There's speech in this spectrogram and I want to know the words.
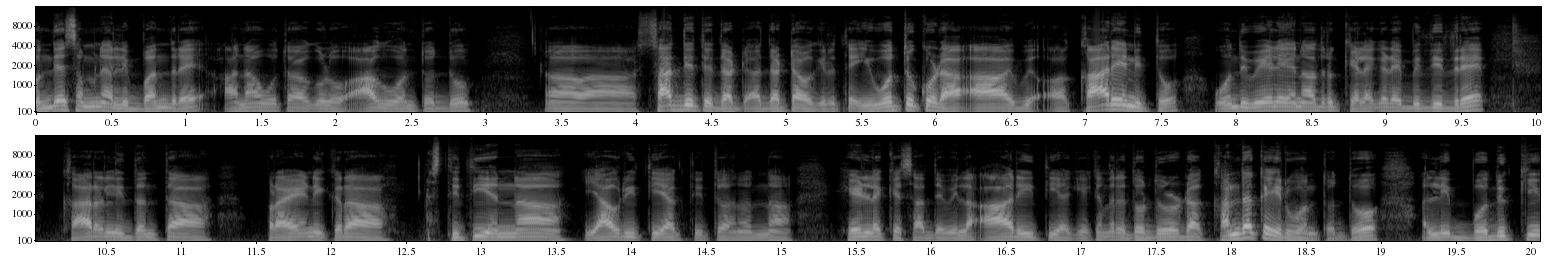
ಒಂದೇ ಸಮನೆ ಅಲ್ಲಿ ಬಂದರೆ ಅನಾಹುತಗಳು ಆಗುವಂಥದ್ದು ಸಾಧ್ಯತೆ ದಟ್ಟ, ದಟ್ಟವಾಗಿರುತ್ತೆ. ಇವತ್ತು ಕೂಡ ಆ ಕಾರೇನಿತ್ತು ಒಂದು ವೇಳೆ ಏನಾದರೂ ಕೆಳಗಡೆ ಬಿದ್ದಿದ್ದರೆ ಕಾರಲ್ಲಿದ್ದಂಥ ಪ್ರಯಾಣಿಕರ ಸ್ಥಿತಿಯನ್ನು ಯಾವ ರೀತಿ ಆಗ್ತಿತ್ತು ಅನ್ನೋದನ್ನ ಹೇಳಲಿಕ್ಕೆ ಸಾಧ್ಯವಿಲ್ಲ. ಆ ರೀತಿಯಾಗಿ ಯಾಕೆಂದರೆ ದೊಡ್ಡ ದೊಡ್ಡ ಕಂದಕ ಇರುವಂಥದ್ದು ಅಲ್ಲಿ ಬದುಕಿ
